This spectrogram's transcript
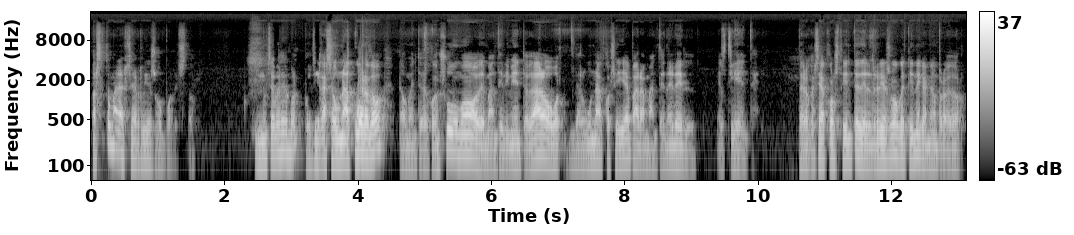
Vas a tomar ese riesgo por esto. Y muchas veces, bueno, pues llegas a un acuerdo de aumento de consumo o de mantenimiento de algo, bueno, de alguna cosilla para mantener el, el cliente, pero que sea consciente del riesgo que tiene cambiar un proveedor.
